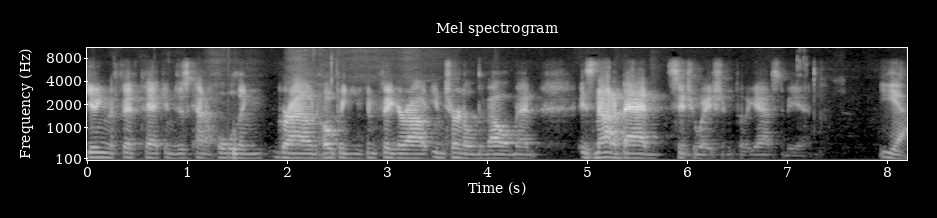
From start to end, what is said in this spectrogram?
getting the fifth pick, and just kind of holding ground, hoping you can figure out internal development is not a bad situation for the Cavs to be in. Yeah,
